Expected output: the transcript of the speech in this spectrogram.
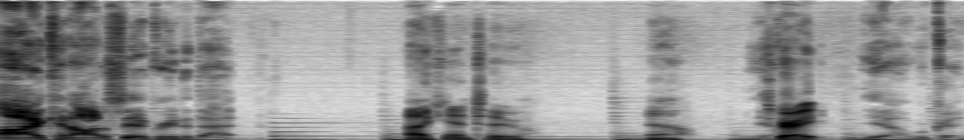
I can honestly agree to that. I can too. Yeah. It's Yeah. great. Yeah, we're good.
